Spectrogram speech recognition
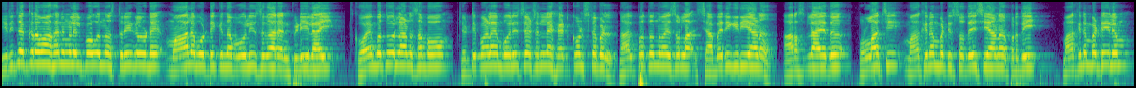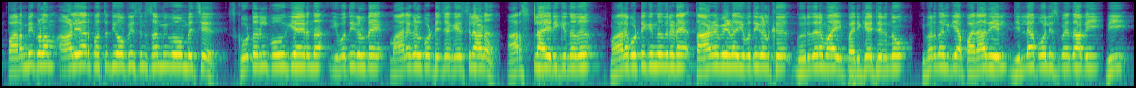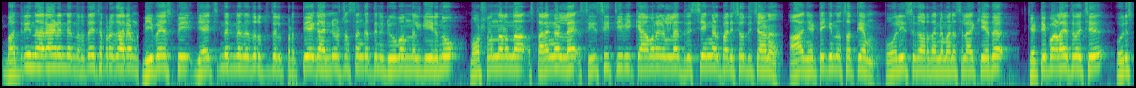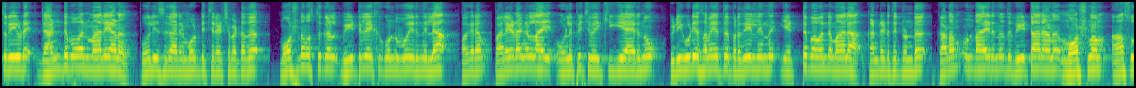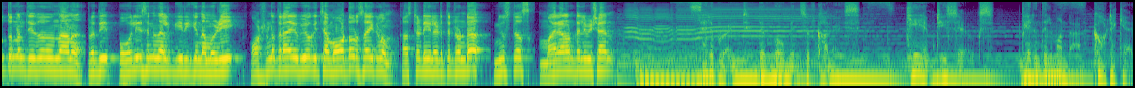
ഇരുചക്രവാഹനങ്ങളിൽ പോകുന്ന സ്ത്രീകളുടെ മാല പൊട്ടിക്കുന്ന പോലീസുകാരൻ പിടിയിലായി. കോയമ്പത്തൂരിലാണ് സംഭവം. ചെട്ടിപ്പാളയം പോലീസ് സ്റ്റേഷനിലെ ഹെഡ് കോൺസ്റ്റബിൾ നാൽപ്പത്തൊന്ന് വയസ്സുള്ള ശബരിഗിരിയാണ് അറസ്റ്റിലായത്. പൊള്ളാച്ചി മാക്കിനമ്പട്ടി സ്വദേശിയാണ് പ്രതി. മാക്കിനമ്പട്ടിയിലും പറമ്പിക്കുളം ആളിയാർ പദ്ധതി ഓഫീസിന് സമീപവും വെച്ച് സ്കൂട്ടറിൽ പോവുകയായിരുന്ന യുവതികളുടെ മാലകൾ പൊട്ടിച്ച കേസിലാണ് അറസ്റ്റിലായിരിക്കുന്നത്. മാല പൊട്ടിക്കുന്നതിനിടെ താഴെ വീണ യുവതികൾക്ക് ഗുരുതരമായി പരിക്കേറ്റിരുന്നു. ഇവർ നൽകിയ പരാതിയിൽ ജില്ലാ പോലീസ് മേധാവി വി ബദ്രിനാരായണന്റെ നിർദ്ദേശപ്രകാരം ഡിവൈഎസ്പി ജയചന്ദ്രന്റെ നേതൃത്വത്തിൽ പ്രത്യേക അന്വേഷണ സംഘത്തിന് രൂപം നൽകിയിരുന്നു. മോഷണം നടന്ന സ്ഥലങ്ങളിലെ സി സി ടി വി ക്യാമറകളിലെ ദൃശ്യങ്ങൾ പരിശോധിച്ചാണ് ആ ഞെട്ടിക്കുന്ന സത്യം പോലീസുകാർ തന്നെ മനസ്സിലാക്കിയത്. ചെട്ടിപ്പാളയത്ത് വെച്ച് ഒരു സ്ത്രീയുടെ രണ്ട് പവൻ മാലയാണ് പോലീസുകാരൻ മോട്ടിച്ച് രക്ഷപ്പെട്ടത്. മോഷണ വസ്തുക്കൾ വീട്ടിലേക്ക് കൊണ്ടുപോയിരുന്നില്ല. പകരം പലയിടങ്ങളിലായി ഒളിപ്പിച്ചു വയ്ക്കുകയായിരുന്നു. പിടികൂടിയ സമയത്ത് പ്രതിയിൽ നിന്ന് എട്ട് പവന്റെ മാല കണ്ടെടുത്തിട്ടുണ്ട്. കടം ഉണ്ടായിരുന്നത് വീട്ടാനാണ് മോഷണം ആസൂത്രണം ചെയ്തതെന്നാണ് പ്രതി പോലീസിന് നൽകിയിരിക്കുന്ന മൊഴി. മോഷണത്തിനായി ഉപയോഗിച്ച മോട്ടോർ സൈക്കിളും കസ്റ്റഡിയിലെടുത്തിട്ടുണ്ട് news desk Malayalam television. Celebrate the moments of colors. KMT Silks, Perinthalmanna Kottakkal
